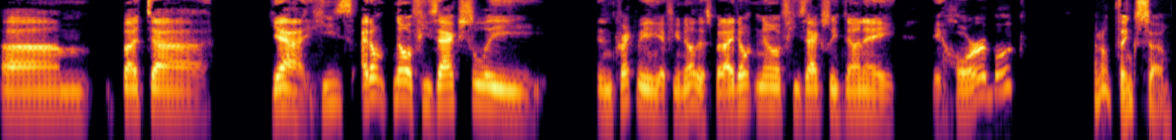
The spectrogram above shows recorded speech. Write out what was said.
um, but uh, yeah, he's I don't know if he's actually and correct me if you know this, but I don't know if he's actually done a a horror book I don't think so.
